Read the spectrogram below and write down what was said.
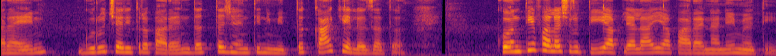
पारायण गुरुचरित्र पारायण दत्त जयंतीनिमित्त का केलं जातं? कोणती फलश्रुती आपल्याला या पारायणाने मिळते?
